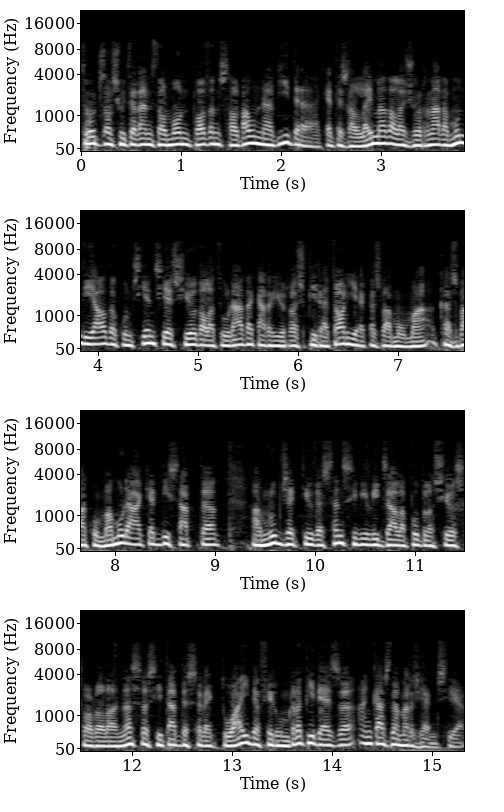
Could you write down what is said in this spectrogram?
Tots els ciutadans del món poden salvar una vida. Aquest és el lema de la Jornada Mundial de Conscienciació de l'aturada cardiorrespiratòria que es va, mumar, que es va commemorar aquest dissabte amb l'objectiu de sensibilitzar la població sobre la necessitat de saber actuar i de fer-ho amb rapidesa en cas d'emergència.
